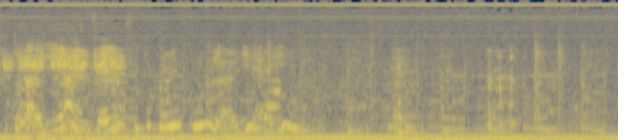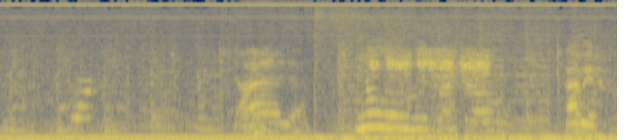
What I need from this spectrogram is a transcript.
Fito la lía, en serio, Fito también cool, la lía ahí. No, me muy pasado. A ver.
